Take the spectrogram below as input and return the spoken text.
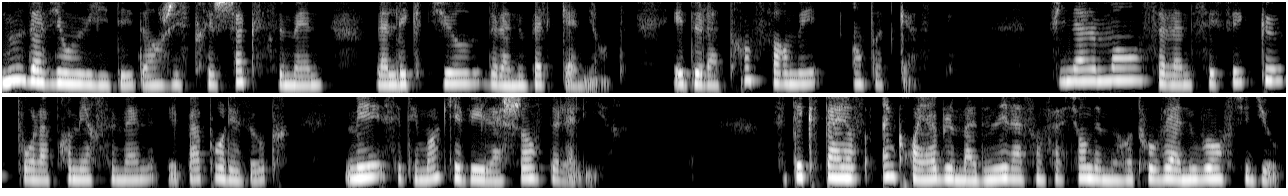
nous avions eu l'idée d'enregistrer chaque semaine la lecture de la nouvelle gagnante et de la transformer en podcast. Finalement, cela ne s'est fait que pour la première semaine et pas pour les autres, mais c'était moi qui avais eu la chance de la lire. Cette expérience incroyable m'a donné la sensation de me retrouver à nouveau en studio,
